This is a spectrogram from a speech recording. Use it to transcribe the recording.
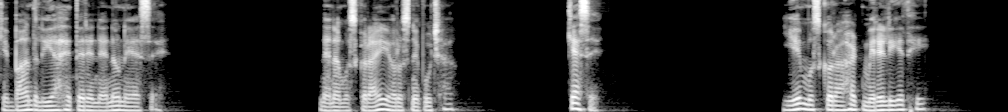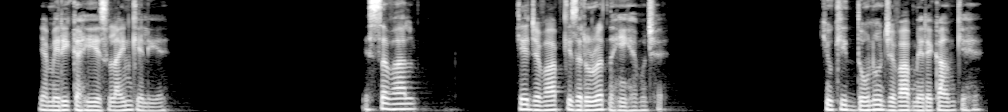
कि, बाँध लिया है तेरे नैनों ने ऐसे, नैना मुस्कुराई और उसने पूछा, कैसे? ये मुस्कुराहट मेरे लिए थी या मेरी कही इस लाइन के लिए? इस सवाल के जवाब की ज़रूरत नहीं है मुझे, क्योंकि दोनों जवाब मेरे काम के हैं।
